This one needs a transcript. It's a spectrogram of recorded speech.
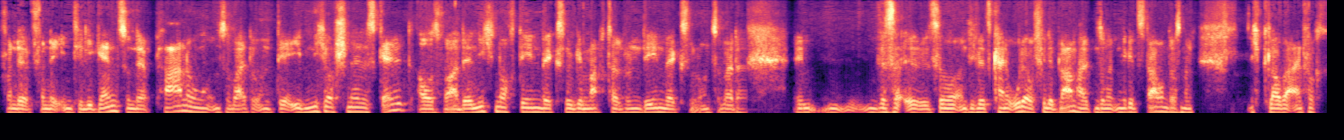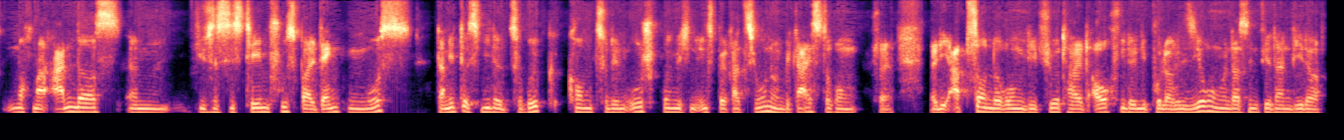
von der, von der Intelligenz und der Planung und so weiter und der eben nicht auf schnelles Geld aus war, der nicht noch den Wechsel gemacht hat und den Wechsel und so weiter. Ähm, das, äh, so, und ich will jetzt keine Ode auf Philipp Lahm halten, sondern mir geht es darum, dass man, ich glaube, einfach nochmal anders ähm, dieses System Fußball denken muss, damit es wieder zurückkommt zu den ursprünglichen Inspirationen und Begeisterungen. Weil die Absonderung, die führt halt auch wieder in die Polarisierung und da sind wir dann wieder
